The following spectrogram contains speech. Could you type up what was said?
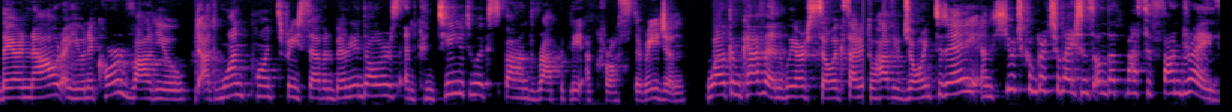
They are now a unicorn value at $1.37 billion and continue to expand rapidly across the region. Welcome, Kevin. We are so excited to have you join today and huge congratulations on that massive fundraise.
